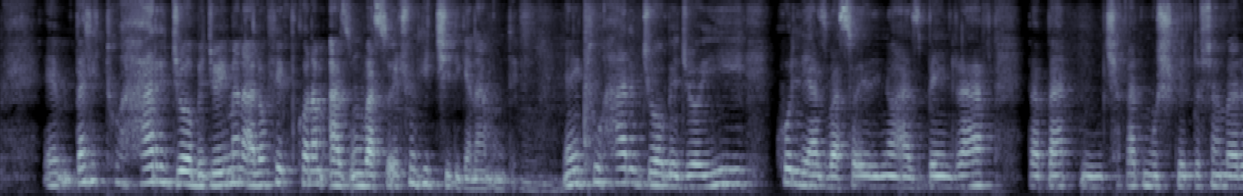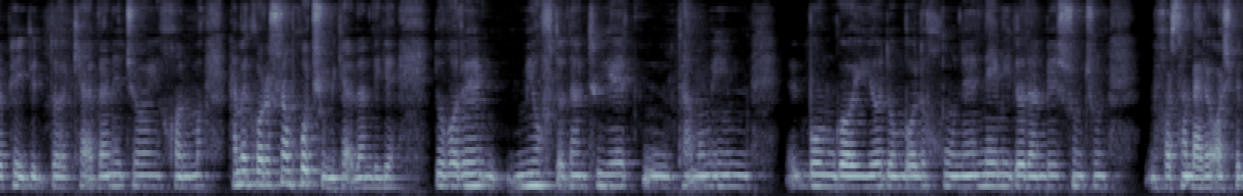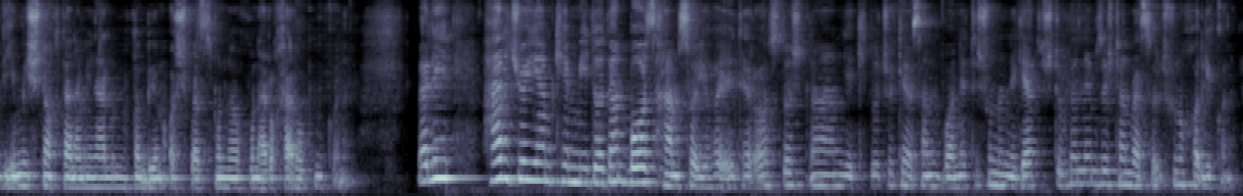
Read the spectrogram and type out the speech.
ولی تو هر جا به جایی من الان فکر کنم از اون وسایلشون هیچی دیگه نمونده. یعنی تو هر جا به جایی کلی از وسایل اینا از بین رفت. و بعد چقدر مشکل داشتن برای پیدا کردن جای این خانم همه کاراشون هم خودشون می‌کردن دیگه. دوباره میافتادن توی تمام این بنگایی ها دنبال خونه نمی‌دادن بهشون چون می‌خواستن برای آشپز دیگه میشناختنم این الان می‌خوان بیان آشپزخونه خونه رو خراب می‌کنن. ولی هر جایی هم که می‌دادن باز همسایه ها اعتراض داشتن. یکی دو که اصلا وانتشون رو نگه داشته بودن نمیذاشتن وسایلشون رو خالی کنن.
